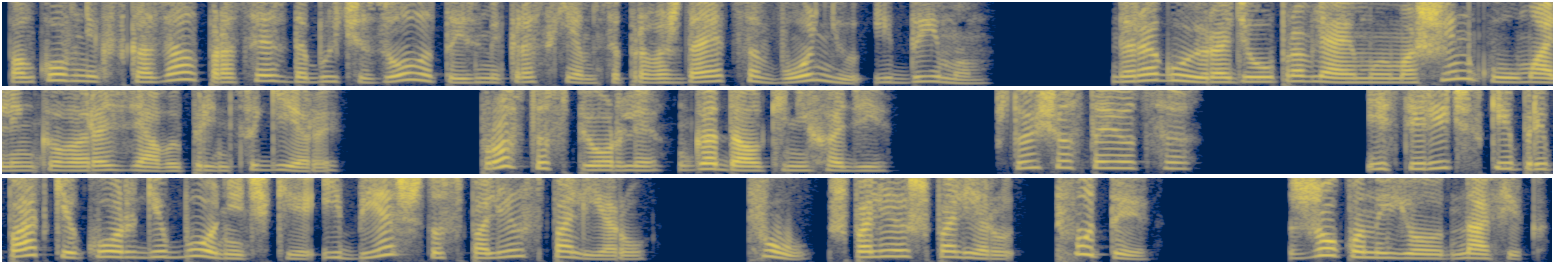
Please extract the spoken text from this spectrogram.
Полковник сказал, процесс добычи золота из микросхем сопровождается вонью и дымом. Дорогую радиоуправляемую машинку у маленького раззявы принца Геры просто сперли, гадалки не ходи. Что еще остается? Истерические припадки Корги Бонечки и бес, что спалил Спалеру. Тфу, шпалил Шпалеру. Тфу ты! Сжег он ее нафиг.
